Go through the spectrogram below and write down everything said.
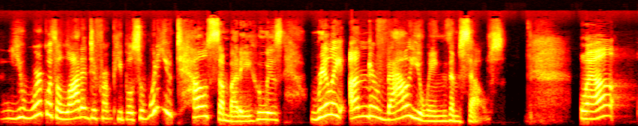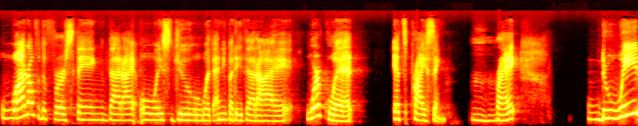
you work with a lot of different people. So what do you tell somebody who is really undervaluing themselves? Well, one of the first thing that I always do with anybody that I work with, it's pricing. Mm-hmm. Right? The way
